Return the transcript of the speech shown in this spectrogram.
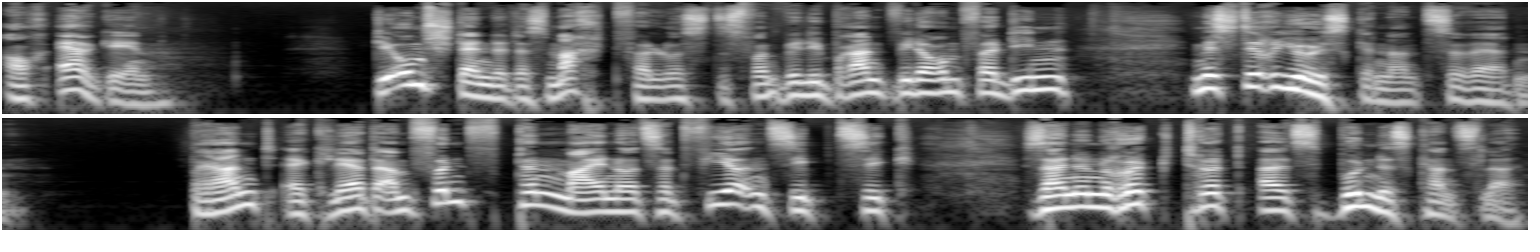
auch er gehen. Die Umstände des Machtverlustes von Willy Brandt wiederum verdienen, mysteriös genannt zu werden. Brandt erklärte am 5. Mai 1974 seinen Rücktritt als Bundeskanzler.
